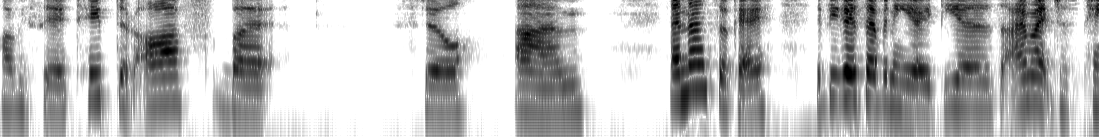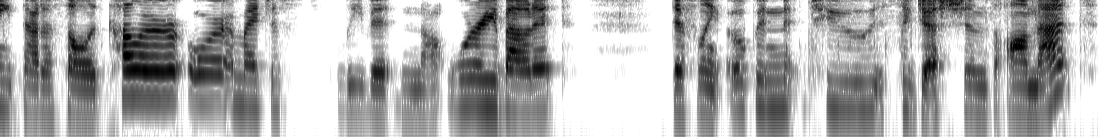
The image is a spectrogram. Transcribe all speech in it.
obviously I taped it off, but still, um, and that's okay. If you guys have any ideas, I might just paint that a solid color or I might just leave it and not worry about it. Definitely open to suggestions on that.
